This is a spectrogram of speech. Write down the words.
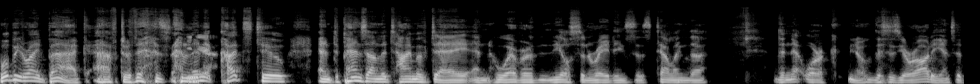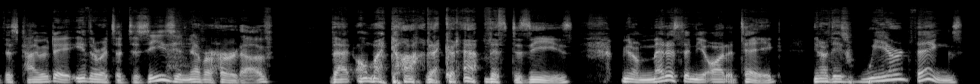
We'll be right back after this. And then yeah. it cuts to, and depends on the time of day and whoever Nielsen ratings is telling the, the network, you know, this is your audience at this time of day. Either it's a disease you never heard of that, oh my God, I could have this disease, you know, medicine you ought to take, you know, these weird things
